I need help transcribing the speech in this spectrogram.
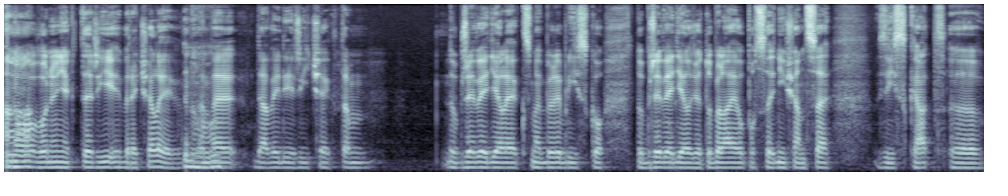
A... No, oni někteří i brečeli. No. David Jiříček tam dobře věděl, jak jsme byli blízko, dobře věděl, že to byla jeho poslední šance získat uh,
